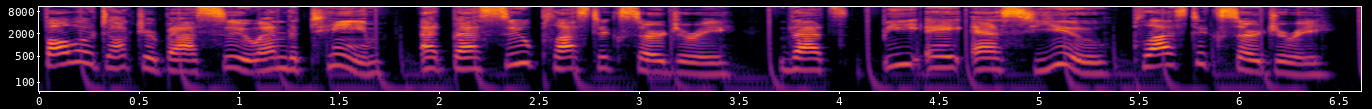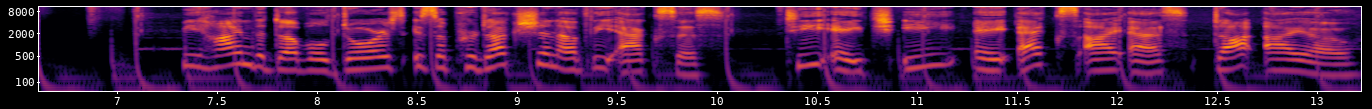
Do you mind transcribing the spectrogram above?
follow Dr. Basu and the team at Basu Plastic Surgery. That's B A S U Plastic Surgery. Behind the Double Doors is a production of The Axis, T H E A X I S dot I O.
